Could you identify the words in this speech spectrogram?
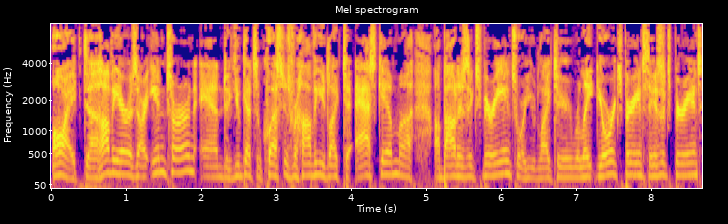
All right, uh, Javier is our intern, and you've got some questions for Javi you'd like to ask him uh, about his experience, or you'd like to relate your experience to his experience,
